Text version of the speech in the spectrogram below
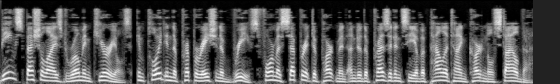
being specialized Roman curials, employed in the preparation of briefs form a separate department under the presidency of a Palatine cardinal styled the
